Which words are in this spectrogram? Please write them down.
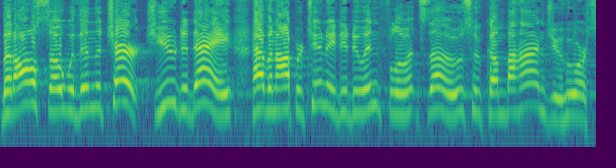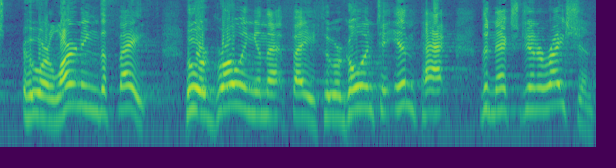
But also within the church, you today have an opportunity to influence those who come behind you, who are, who are learning the faith who are growing in that faith, who are going to impact the next generation.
